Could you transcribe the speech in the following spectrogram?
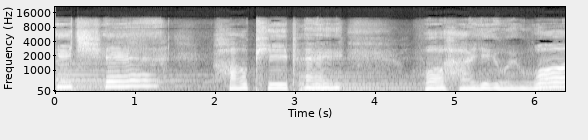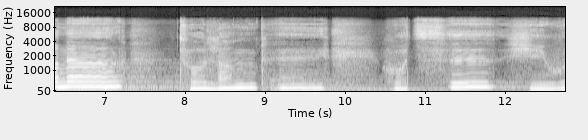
一切好匹配。我还以为我能多狼狈，我自以为。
